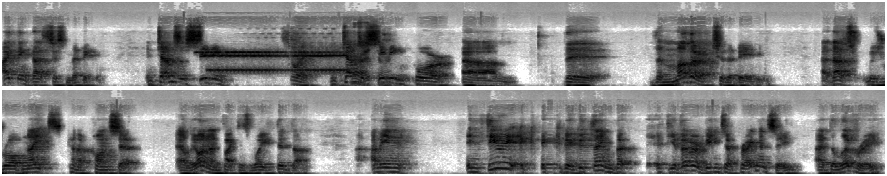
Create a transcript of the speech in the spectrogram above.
I think that's just mythical. In terms of seeding, sorry, in terms right, of seeding for um, the the mother to the baby, uh, that was Rob Knight's kind of concept early on. In fact, his wife did that. I mean, in theory, it, it could be a good thing, but if you've ever been to a pregnancy, a delivery,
